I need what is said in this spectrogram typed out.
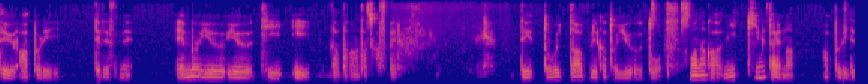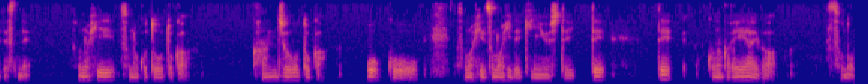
ていうアプリでですね、MUUTE だったかな、確かスペル。で、どういったアプリかというと、まあなんか日記みたいなアプリでですね、その日そのこととか、感情とかをこう、その日その日で記入していって、で、こうなんか AI がその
